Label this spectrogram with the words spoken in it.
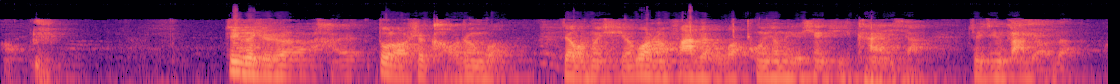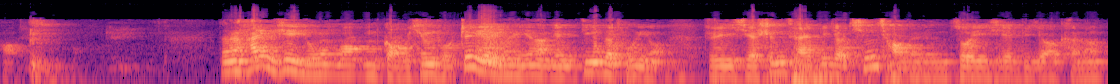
好，这个就是还杜老师考证过，在我们学报上发表过，同学们有兴趣去看一下最近发表的。好，但是还有一些有，我们搞不清楚。这个俑应当跟第一个图有，这是一些身材比较轻巧的人做一些比较可能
